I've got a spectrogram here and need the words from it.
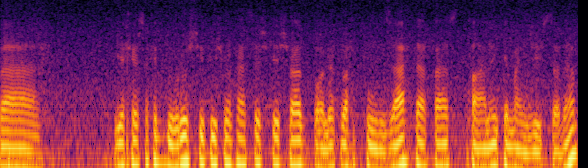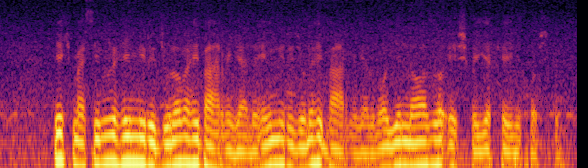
و یه خرس خیلی درشتی توشون هستش که شاید بالغ بر 15 دفعه است تا الان که من اینجا ایستادم یک مسیر رو هی میره جلو و هی برمیگرده هی میره جلو هی برمیگرده. با یه ناز و عشقه خیلی خوشگل.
